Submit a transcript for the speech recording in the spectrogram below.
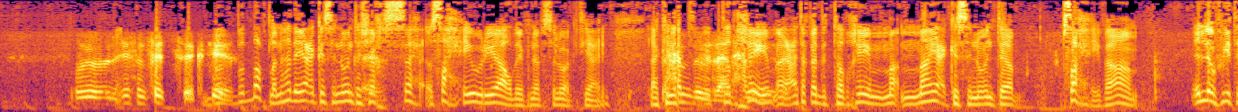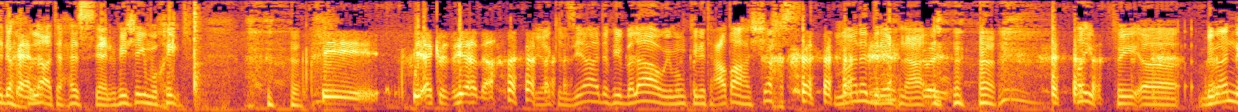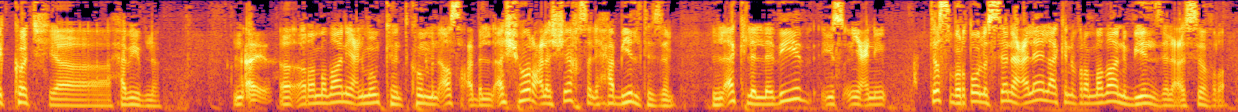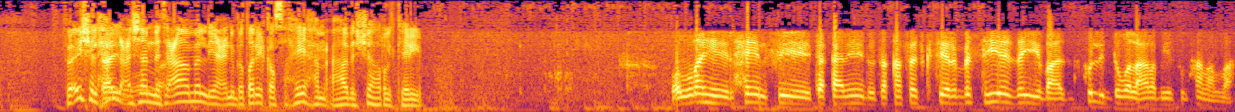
الجسم فت كثير بالضبط لأن هذا يعكس إنه أنت شخص صح صحي ورياضي في نفس الوقت يعني. لكن الحمد لله، التضخيم الحمد لله. أعتقد التضخيم ما, ما يعكس إنه أنت صحي فاهم؟ إلا وفي تدخلات أحس يعني في شيء مخيف. في في أكل زيادة. في أكل زيادة في بلاوي ممكن يتعاطاها الشخص. ما ندري إحنا. طيب في آه، بما إنك كوتش يا حبيبنا أيوه. آه، رمضان يعني ممكن تكون من أصعب الأشهر على الشخص اللي حاب يلتزم. الأكل اللذيذ يعني تصبر طول السنة عليه لكن في رمضان بينزل على السفرة. فإيش الحل أيوة عشان. نتعامل يعني بطريقة صحيحة مع هذا الشهر الكريم؟ والله الحين في تقاليد وثقافات كثير بس هي زي بعض كل الدول العربية سبحان الله.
